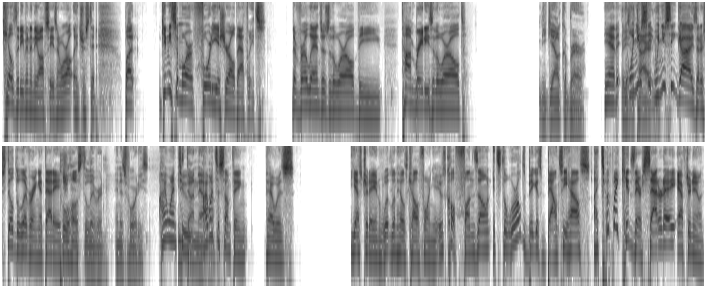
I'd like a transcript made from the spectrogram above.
kills it even in the offseason. We're all interested. But give me some more 40 ish year old athletes the Verlanders of the world, the Tom Brady's of the world. Miguel Cabrera. Yeah, But he's when you see now. when you see guys that are still delivering at that age, host delivered in his 40s. I went He's to done now, I went to something that was yesterday in Woodland Hills, California. It was called Fun Zone. It's the world's biggest bouncy house. I took my kids there Saturday afternoon.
